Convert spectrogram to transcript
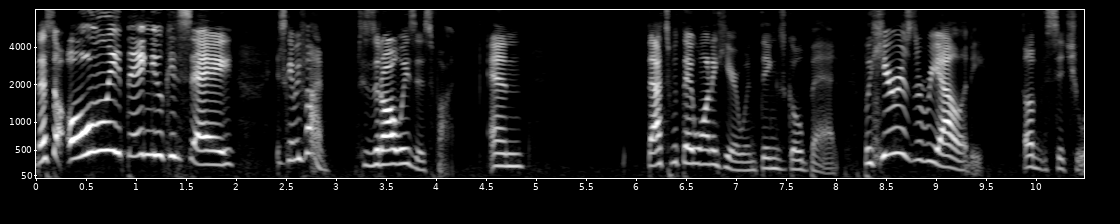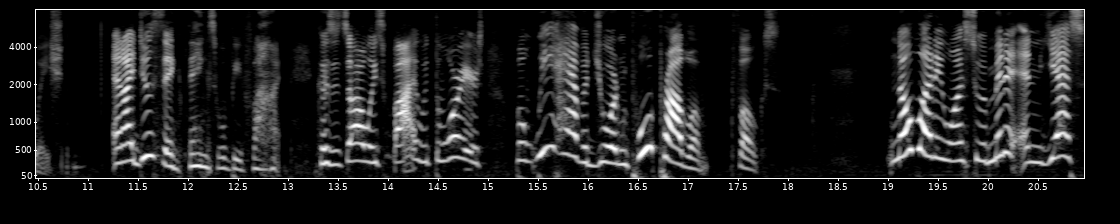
That's the only thing you can say. It's gonna be fine because it always is fine, and that's what they want to hear when things go bad. But here is the reality of the situation, and I do think things will be fine because it's always fine with the Warriors. But we have a Jordan Poole problem, folks. Nobody wants to admit it. And yes,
